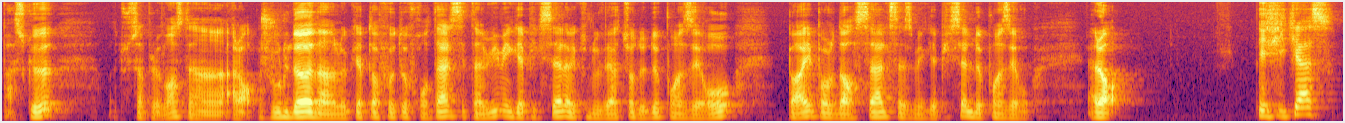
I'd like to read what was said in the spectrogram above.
parce que tout simplement c'est un... Alors je vous le donne, hein, le capteur photo frontal c'est un 8 mégapixels avec une ouverture de 2.0, pareil pour le dorsal 16 mégapixels 2.0. Alors, efficace,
